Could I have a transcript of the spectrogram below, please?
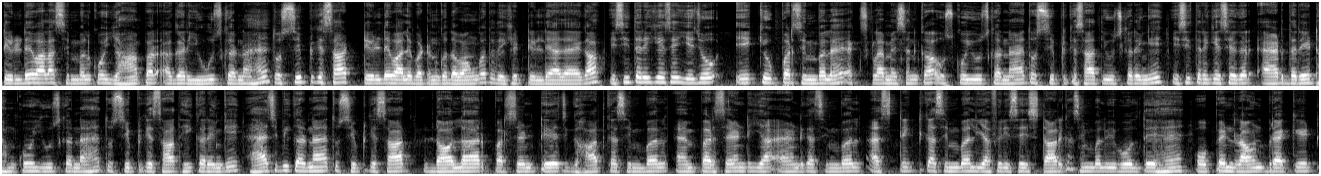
टिल्डे वाला सिंबल को यहाँ पर अगर यूज़ करना है तो शिफ्ट के साथ टिल्डे वाले बटन को दबाऊँगा तो देखिए टिल्डे आ जाएगा। इसी तरीके से ये जो एक के ऊपर सिंबल है एक्सक्लामेशन का, उसको यूज़ करना है तो शिफ्ट के साथ यूज़ करेंगे। इसी तरीके से अगर एट द रेट हमको यूज़ करना है तो शिफ्ट के साथ ही करेंगे। हैच भी करना है तो शिफ्ट के साथ डॉलर परसेंटेज घात का सिंबल एम परसेंट या एंड का सिंबल एस्ट्रिक्ट का सिंबल या फिर इसे स्टार का सिंबल भी बोलते हैं। Open round bracket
